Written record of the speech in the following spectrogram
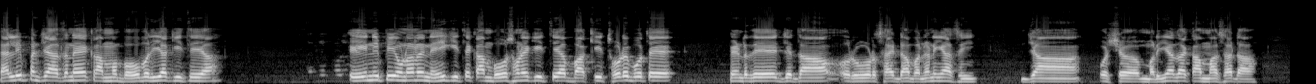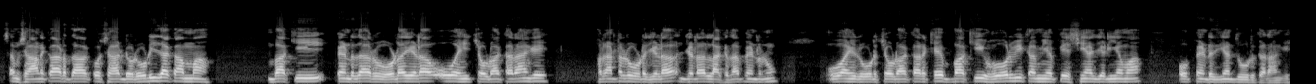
ਪਹਿਲੀ ਪੰਚਾਇਤ ਨੇ ਕੰਮ ਬਹੁਤ ਵਧੀਆ ਕੀਤੇ ਆ। ਇਹ ਨਹੀਂ ਵੀ ਉਹਨਾਂ ਨੇ ਨਹੀਂ ਕੀਤੇ ਕੰਮ ਬਹੁਤ ਸੋਹਣੇ ਕੀਤੇ ਆ ਬਾਕੀ ਥੋੜੇ ਬਹੁਤੇ ਪਿੰਡ ਦੇ ਜਿੱਦਾਂ ਰੋਡ ਸਾਈਡਾਂ ਬੰਨਣੀਆਂ ਸੀ ਜਾਂ ਕੁਛ ਮੜੀਆਂ ਦਾ ਕੰਮ ਆ ਸਾਡਾ, ਸ਼ਮਸ਼ਾਨ ਘਾਟ ਦਾ, ਕੁਛ ਸਾਡਾ ਰੋੜੀ ਦਾ ਕੰਮ ਆ। ਬਾਕੀ ਪਿੰਡ ਦਾ ਰੋਡ ਆ ਜਿਹੜਾ, ਉਹ ਅਸੀਂ ਚੌੜਾ ਕਰਾਂਗੇ। ਫਰੰਟ ਰੋਡ ਜਿਹੜਾ ਜਿਹੜਾ ਲੱਗਦਾ ਪਿੰਡ ਨੂੰ, ਉਹ ਅਸੀਂ ਰੋਡ ਚੌੜਾ ਕਰਕੇ ਬਾਕੀ ਹੋਰ ਵੀ ਕਮੀਆਂ ਪੇਸ਼ੀਆਂ ਜਿਹੜੀਆਂ ਵਾ, ਉਹ ਪਿੰਡ ਦੀਆਂ ਦੂਰ ਕਰਾਂਗੇ।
